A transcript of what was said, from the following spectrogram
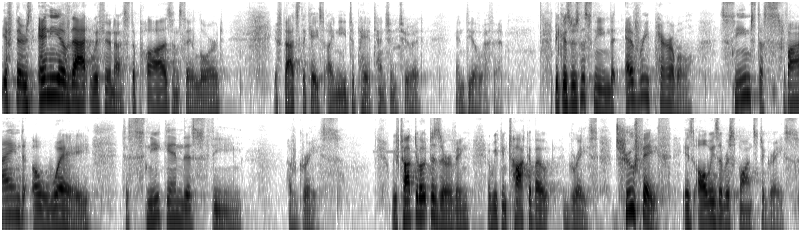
if there's any of that within us, to pause and say, Lord, if that's the case, I need to pay attention to it and deal with it. Because there's this theme that every parable seems to find a way to sneak in this theme of grace. We've talked about deserving, and we can talk about grace. True faith is always a response to grace.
